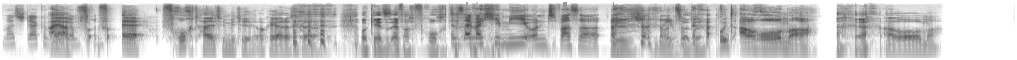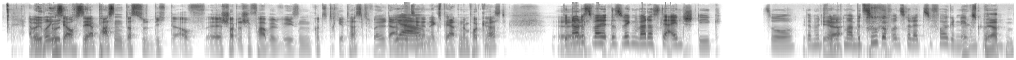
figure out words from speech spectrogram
Maisstärke war, Ah ja, glaub ich, äh, Fruchthaltemittel. Okay, alles klar. Okay, jetzt ist einfach Frucht. Es ist einfach Chemie und Wasser. Wie und Wasser. Und Aroma. Aroma. Aber übrigens Gut. ja auch sehr passend, dass du dich auf äh, schottische Fabelwesen konzentriert hast, weil da haben Ja. wir jetzt ja einen Experten im Podcast. Genau, Äh, das war, deswegen war das der Einstieg. So, damit wir Ja. nochmal Bezug auf unsere letzte Folge nehmen können. Experten.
